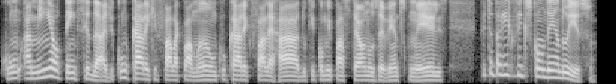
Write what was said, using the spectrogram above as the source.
com a minha autenticidade, com o cara que fala com a mão, com o cara que fala errado, que come pastel nos eventos com eles. Então, para que eu fico escondendo isso?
